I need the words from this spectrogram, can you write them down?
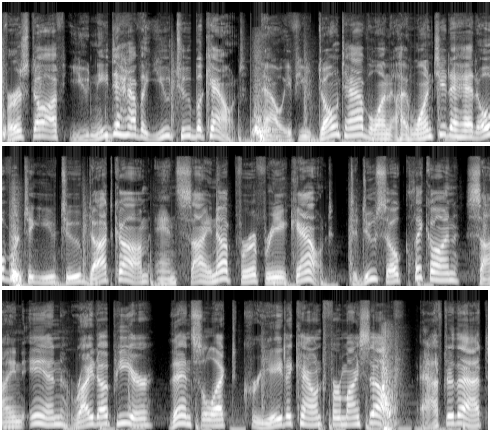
First off, you need to have a YouTube account. Now, if you don't have one, I want you to head over to youtube.com and sign up for a free account. To do so, click on Sign In right up here, then select Create Account for myself. After that,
